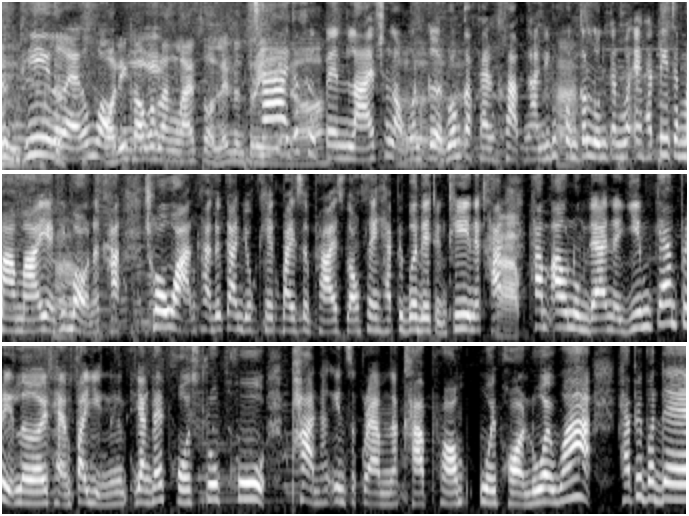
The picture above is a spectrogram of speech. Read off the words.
ถึงที่เลยต้องบอกอ๋อนี่เขาย่กำลังไลฟ์สดเล่นดนตรีใช่ะเนะก็คือเป็นไลฟ์ฉลองวันเกิดเออร่วมกับแฟนคลับงานที่ทุกคนครับก็ลุ้นกันว่าเอะแพตตี้จะมาไหมอย่างที่บอกนะคะ โชว์หวานค่ะ ด้วยการยกเค้กไปเซอร์ไพรส์ร้องเพลง Happy Birthday ถึงที่นะคะครับ ทำเอาหนุ่มแดนเนี่ยยิ้มแก้มปริเลย แถมฝ่ายหญิงยังได้โพสต์รูปคู่ผ่านทางอินสตาแกรมนะคะ พร้อมอวยพรด้วยว่า Happy Birthday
